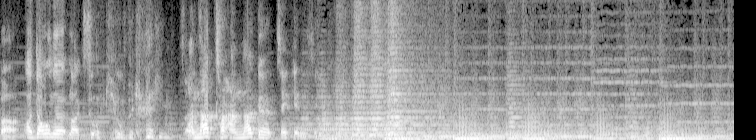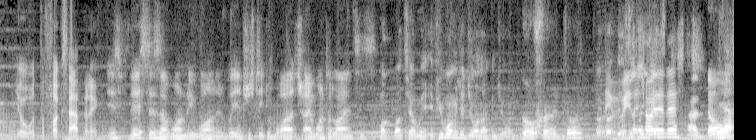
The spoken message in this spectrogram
But I don't want to like sort of kill the game. So I'm not. I'm not gonna take anything. Fuck's happening? If this is a 1v1, it'll be interesting to watch. I want alliances. Pogba, tell me if you want me to join, I can join. Go for it, join. Uh, Are is we that joining yes? this? Ah, don't Yes.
